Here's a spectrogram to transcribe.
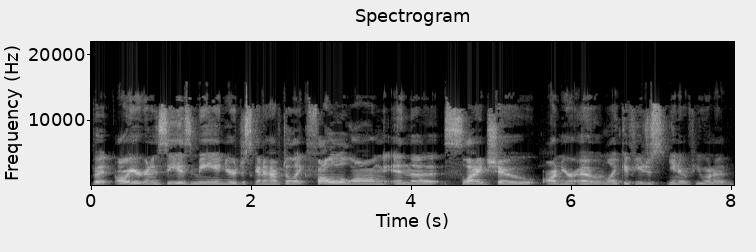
but all you're going to see is me and you're just going to have to like follow along in the slideshow on your own. Like if you just, you know, if you want to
